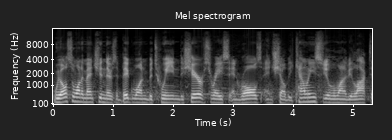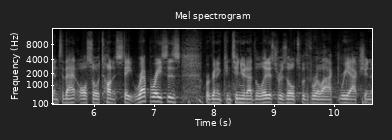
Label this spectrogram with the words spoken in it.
We also want to mention there's a big one between the sheriff's race in Ralls and Shelby counties. You'll want to be locked into that. Also, a ton of state rep races. We're going to continue to have the latest results with reaction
